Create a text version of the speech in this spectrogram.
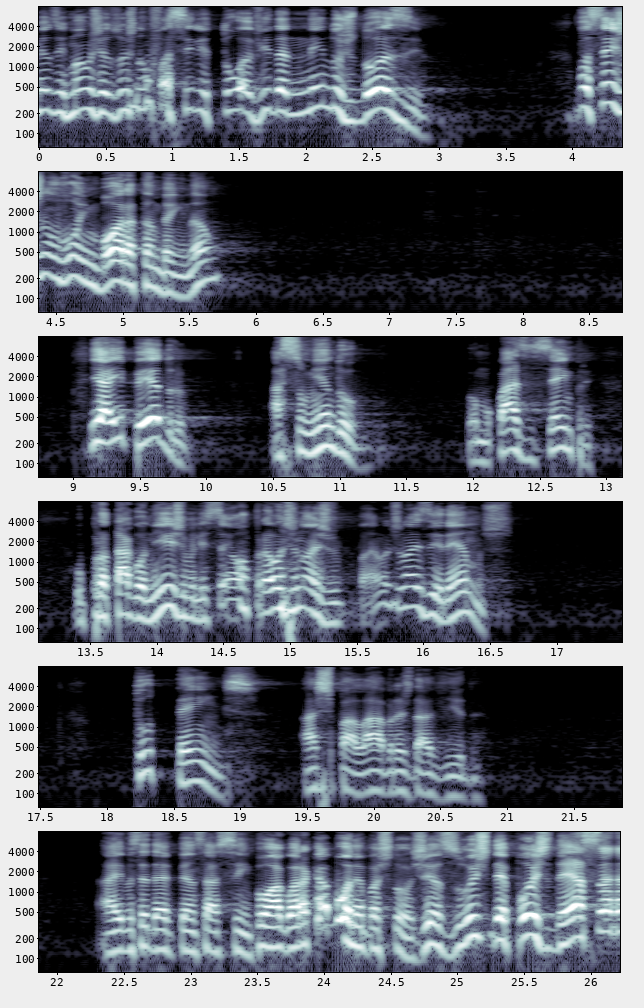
Meus irmãos, Jesus não facilitou a vida nem dos doze. Vocês não vão embora também, não? E aí, Pedro, assumindo, como quase sempre, o protagonismo, ele, Senhor, para onde nós, para onde nós iremos? Tu tens as palavras da vida. Aí você deve pensar assim: pô, agora acabou, né, pastor? Jesus, depois dessa,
